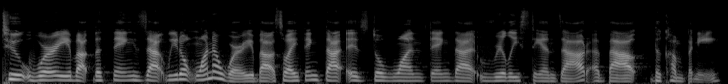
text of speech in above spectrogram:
to worry about the things that we don't want to worry about. So I think that is the one thing that really stands out about the company.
